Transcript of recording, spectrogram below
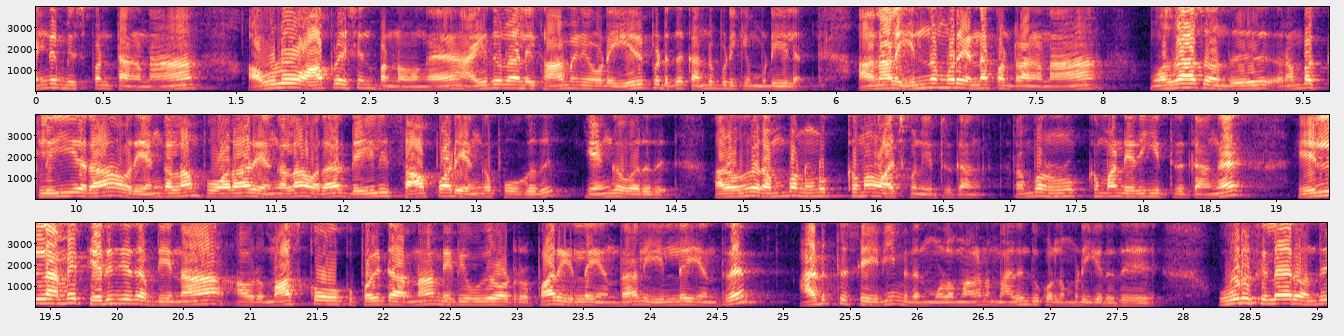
எங்கே மிஸ் பண்ணிட்டாங்கன்னா அவ்வளோ ஆப்ரேஷன் பண்ணவங்க ஐதுல்லா அலி காமினியோட இருப்பிடத்தை கண்டுபிடிக்க முடியல. அதனால் இந்த முறை என்ன பண்ணுறாங்கன்னா மொசாத் வந்து ரொம்ப கிளியராக அவர் எங்கெல்லாம் போகிறார் எங்கெல்லாம் வரார் டெய்லி சாப்பாடு எங்கே போகுது எங்கே வருது அதை வந்து ரொம்ப நுணுக்கமாக வாட்ச் பண்ணிகிட்டு இருக்காங்க. ரொம்ப நுணுக்கமாக நெருங்கிட்டு இருக்காங்க. எல்லாமே தெரிஞ்சது அப்படின்னா அவர் மாஸ்கோவுக்கு போயிட்டார்னா மேபி உயிரோடு இருப்பார் இல்லை என்றால் இல்லை என்ற அடுத்த செய்தியும் இதன் மூலமாக நம்ம அறிந்து கொள்ள முடிகிறது. ஒரு சிலர் வந்து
